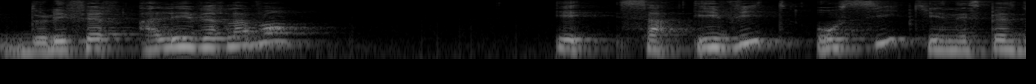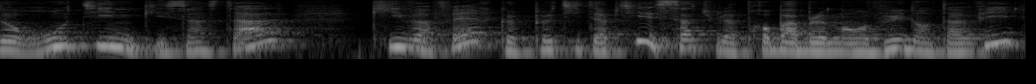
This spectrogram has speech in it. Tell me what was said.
de les faire aller vers l'avant. Et ça évite aussi qu'il y ait une espèce de routine qui s'installe qui va faire que petit à petit, et ça tu l'as probablement vu dans ta vie,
